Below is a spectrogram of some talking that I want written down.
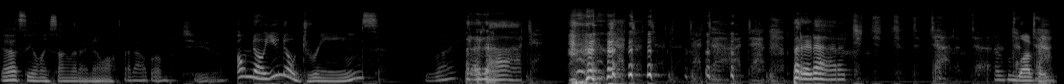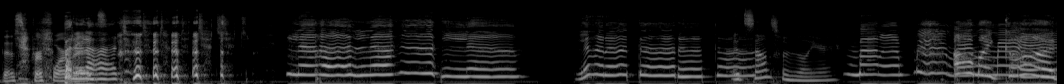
Yeah, that's the only song that I know off that album. Too. Oh no, you know dreams. Do I? I'm loving this performance. It sounds familiar. Oh my god!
